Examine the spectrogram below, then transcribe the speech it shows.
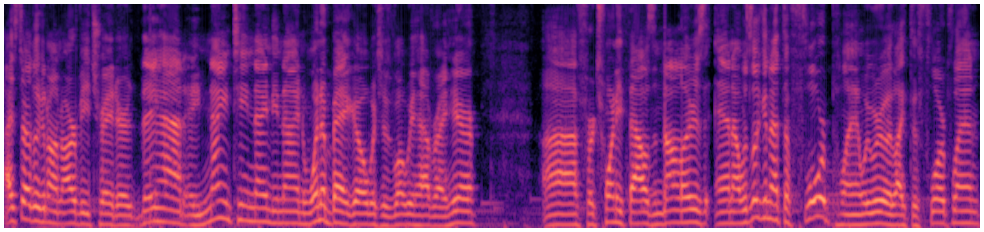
I started looking on RV Trader. They had a 1999 Winnebago, which is what we have right here, uh, for $20,000. And I was looking at the floor plan. We really like this floor plan.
